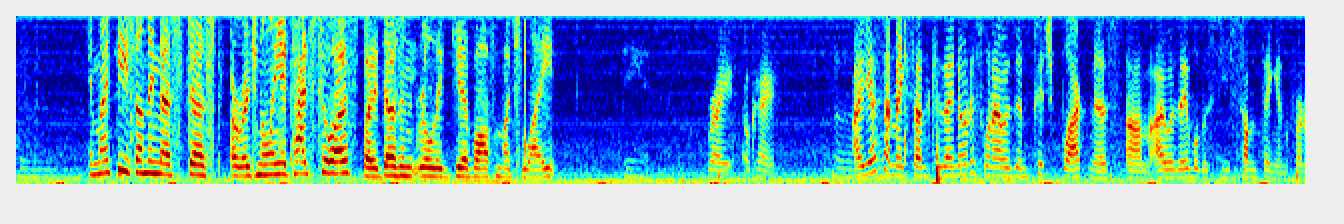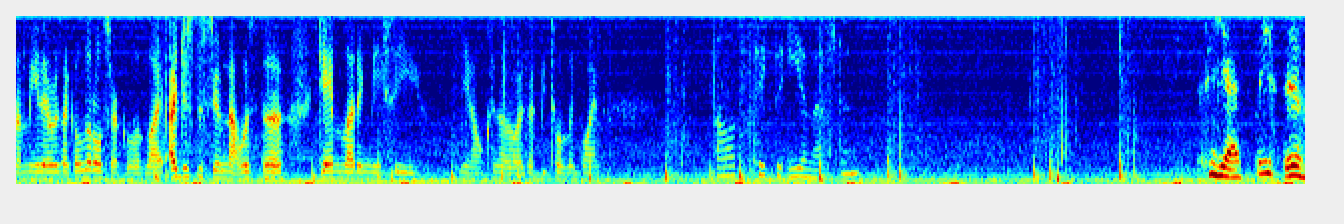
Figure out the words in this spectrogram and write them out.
Uh, it might be something that's just originally attached to us, but it doesn't really give off much light. Dang it. Right. Okay. I guess that makes sense because I noticed when I was in pitch blackness, um, I was able to see something in front of me. There was like a little circle of light. I just assumed that was the game letting me see, you know, because otherwise I'd be totally blind. I'll take the EMF then. Yeah, please do.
